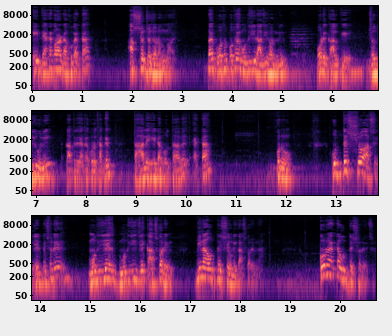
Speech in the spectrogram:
এই দেখা করাটা খুব একটা আশ্চর্যজনক নয়। তবে প্রথম প্রথমে মোদিজি রাজি হননি, পরে কালকে যদি উনি রাত্রে দেখা করে থাকেন, তাহলে এটা বলতে হবে একটা কোনো উদ্দেশ্য আছে। এর পেছনে মোদি যে মোদিজি যে কাজ করেন, বিনা উদ্দেশ্যে উনি কাজ করেন না। কোনো একটা উদ্দেশ্য রয়েছে।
